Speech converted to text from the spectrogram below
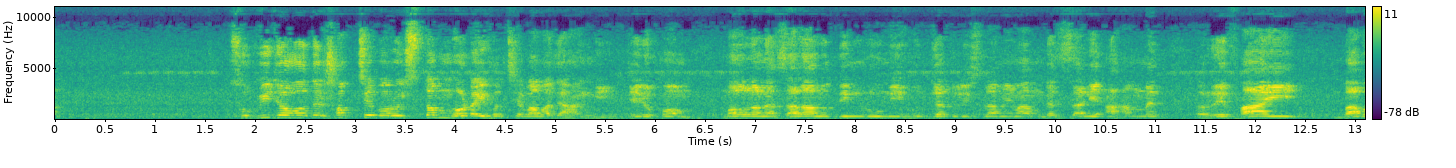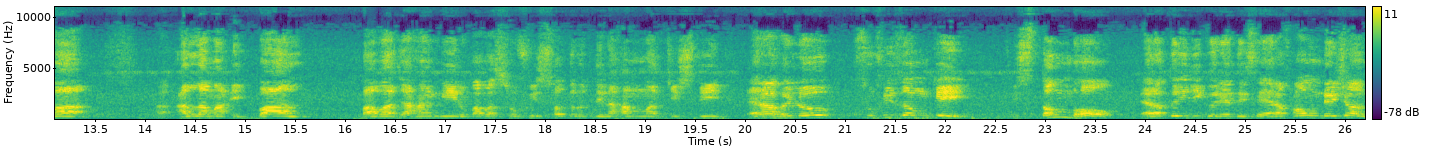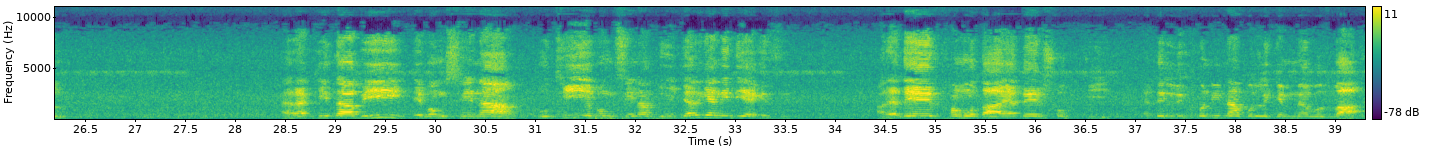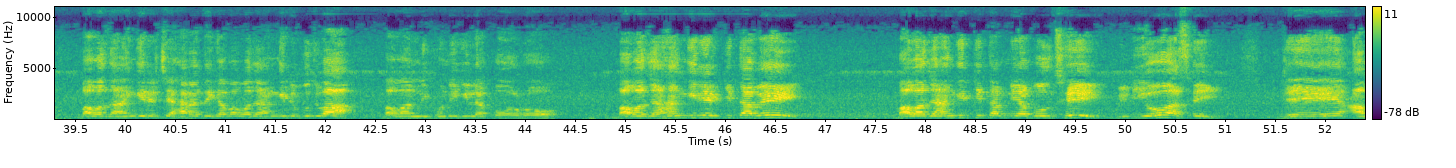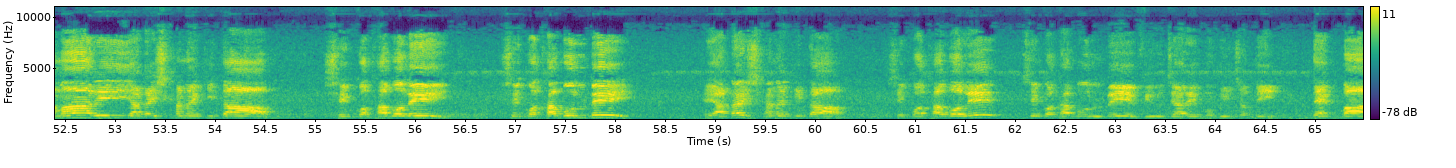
সুফি জগতের সবচেয়ে বড় স্তম্ভটাই হচ্ছে বাবা জাহাঙ্গীর, যেরকম মাওলানা জালালউদ্দিন রুমি, হুজ্জাতুল ইসলাম ইমাম গজ্জালি আহমেদ, রেফাই, বাবা, আল্লামা ইকবাল, বাবা জাহাঙ্গীর, বাবা সুফি সদরুদ্দিন হাম্মাদ চিশতি, এরা হইল সুফিজমকে স্তম্ভ, এরা তৈরি করে দিছে, এরা ফাউন্ডেশন কিতাবি এবং সেনা, পুঁথি এবং সেনা দুইটার জ্ঞানী দিয়ে গেছে। আর এদের ক্ষমতা, এদের শক্তি, এদের লিখনি না পড়লে কেমনে বুঝবা? বাবা জাহাঙ্গীরের চেহারা দেখা বাবা জাহাঙ্গীর বুঝবা? বাবার লিখনি গিলা পড়ো। বাবা জাহাঙ্গীরের কিতাবে, বাবা জাহাঙ্গীর কিতাব নিয়ে বলছে, ভিডিও আছে যে আমার এই আঠাইশখানা কিতাব, সে কথা বলে, সে কথা বলবে এই আঠাইশখানা কিতাব, সে কথা বলে, সে কথা বলবে ফিউচারে ভবিষ্যতে দেখবা।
